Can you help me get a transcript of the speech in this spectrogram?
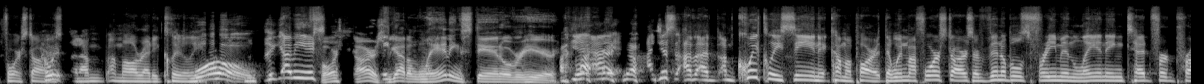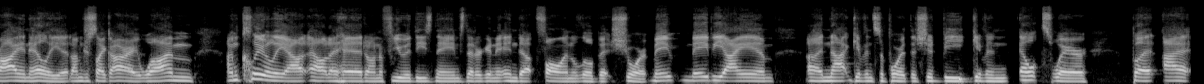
Four stars, but I'm I'm already clearly. Whoa. I mean, it's Four stars. We got a Lanning stand over here. yeah, I, I just I, I- I'm quickly seeing it come apart. That when my four stars are Venables, Freeman, Lanning, Tedford, Pry, and Elliott, I'm just like, all right, well, I'm I'm clearly out out ahead on a few of these names that are going to end up falling a little bit short. Maybe maybe I am uh, not given support that should be given elsewhere. But I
